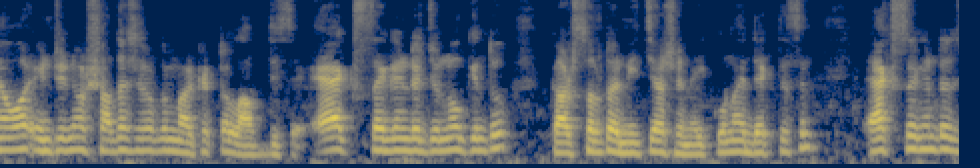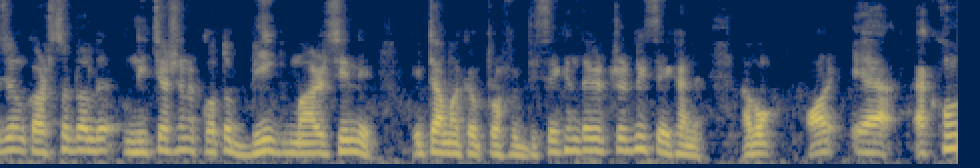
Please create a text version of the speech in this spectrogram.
নেওয়ার এন্ট্রি নেওয়ার সাথে সাথে মার্কেটটা লাভ দিছে। এক সেকেন্ডের জন্য কিন্তু কার্সলটা নিচে আসে না, এই কোনায় দেখতেছেন, এক সেকেন্ডের জন্য কার্সলটা নিচে আসে না, কত বিগ মার্জিনে এটা আমাকে প্রফিট দিছে। এখান থেকে ট্রেড নিছে এখানে। এবং এখন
